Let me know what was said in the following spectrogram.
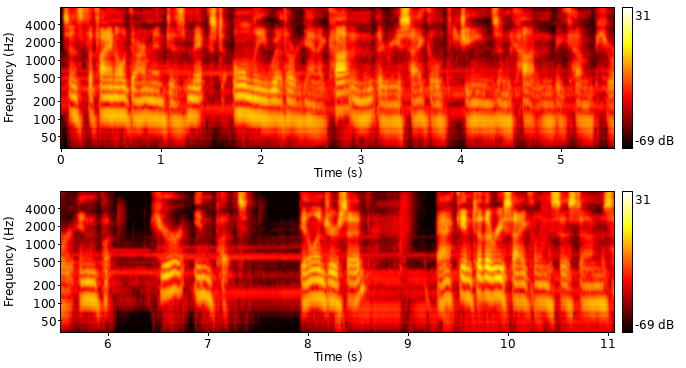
since the final garment is mixed only with organic cotton, the recycled jeans and cotton become pure input pure inputs. Dillinger said, back into the recycling systems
